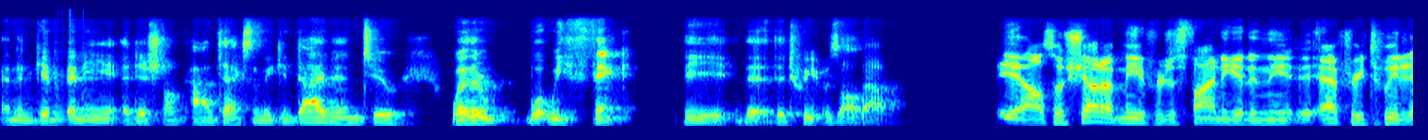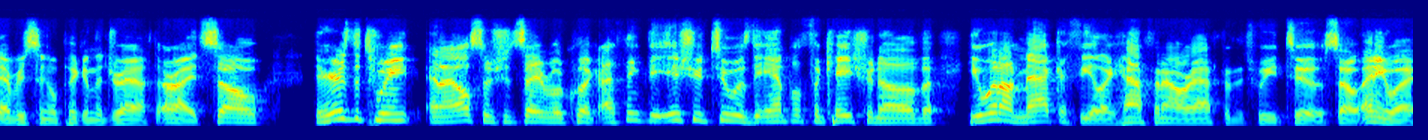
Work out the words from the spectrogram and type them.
and then give any additional context, and we can dive into whether what we think the the, the tweet was all about. Yeah. Also, shout out me for just finding it in the after he tweeted every single pick in the draft. All right. So Here's the tweet, and I also should say real quick. I think the issue too is the amplification of he went on McAfee like half an hour after the tweet too. So anyway,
